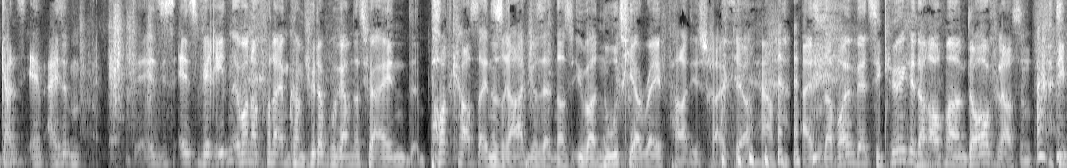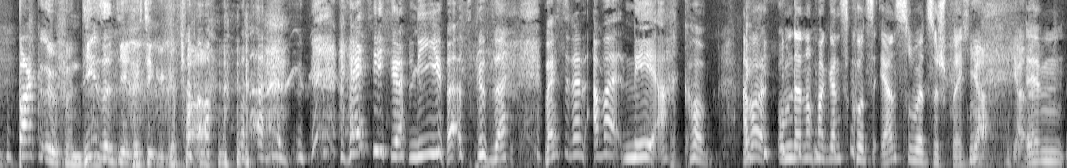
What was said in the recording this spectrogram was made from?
ganz also es, es, wir reden immer noch von einem Computerprogramm, das für einen Podcast eines Radiosenders über Nokia Rave Partys schreibt, ja? Also da wollen wir jetzt die Kirche doch auch mal im Dorf lassen. Die Backöfen, die sind die richtige Gefahr. Hätte ich noch nie was gesagt. Weißt du dann, aber nee, ach komm. Aber um da nochmal ganz kurz ernst drüber zu sprechen. Ja, ähm,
